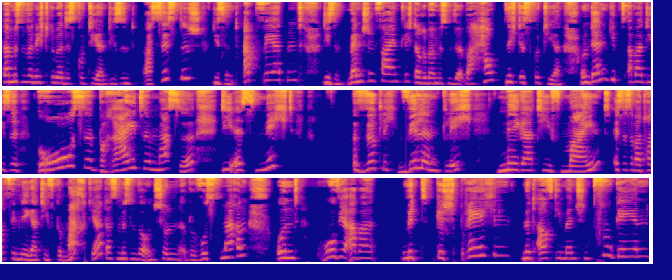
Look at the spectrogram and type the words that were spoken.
da müssen wir nicht drüber diskutieren. Die sind rassistisch, die sind abwertend, die sind menschenfeindlich. Darüber müssen wir überhaupt nicht diskutieren. Und dann gibt's aber diese große, breite Masse, die es nicht wirklich willentlich negativ meint. Es ist aber trotzdem negativ gemacht. Ja, das müssen wir uns schon bewusst machen. Und wo wir aber mit Gesprächen, mit auf die Menschen zugehen,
